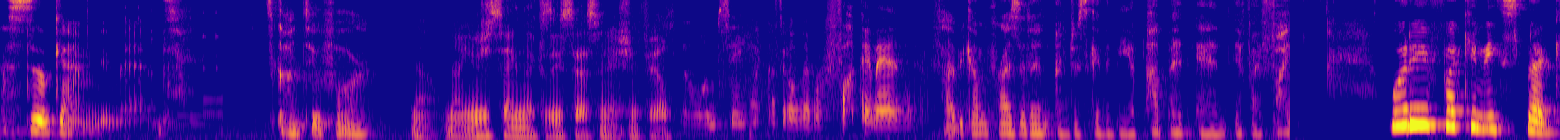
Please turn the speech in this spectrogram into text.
I still can't be mad. It's gone too far. No, no, you're just saying that because the assassination failed. No, I'm saying it because it'll never fucking end. If I become president, I'm just gonna be a puppet, and if I fight, What do you fucking expect?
